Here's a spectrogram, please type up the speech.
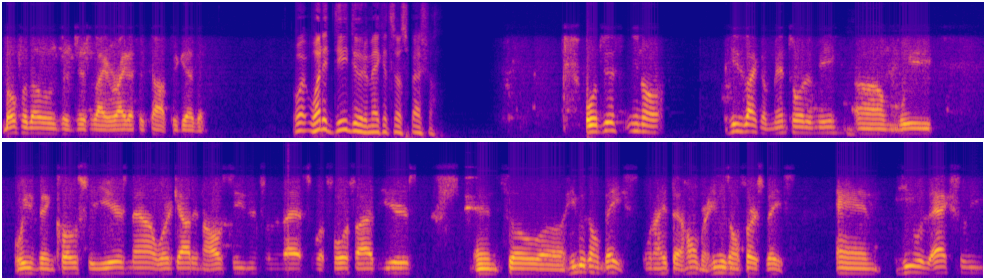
both of those are just like right at the top together. What what did Dee do to make it so special? Well, just you know, he's like a mentor to me. Um, we we've been close for years now. Work out in the off season for the last what four or five years, and so uh, he was on base when I hit that homer. He was on first base, and he was actually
